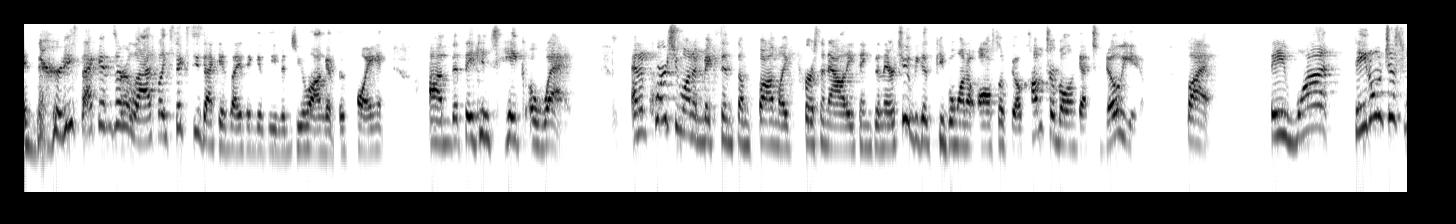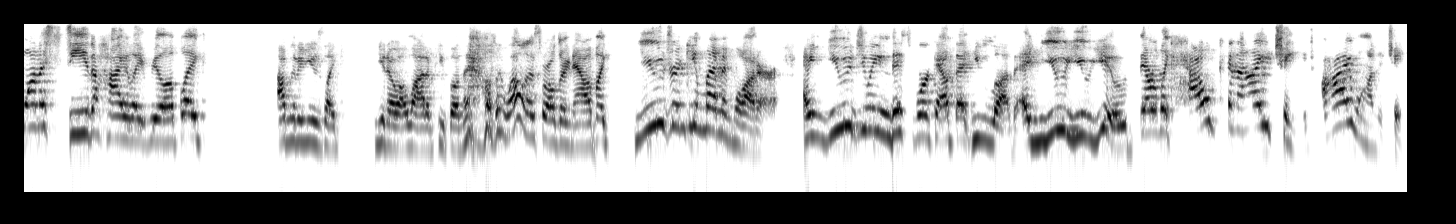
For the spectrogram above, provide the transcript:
in 30 seconds or less, like 60 seconds, I think is even too long at this point, um, that they can take away. And of course, you want to mix in some fun, like personality things in there too, because people want to also feel comfortable and get to know you. But they want, they don't just want to see the highlight reel of like, I'm going to use like, you know, a lot of people in the health and wellness world right now of like, you drinking lemon water and you doing this workout that you love and you, you, you. They're like, how can I change? I want to change.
